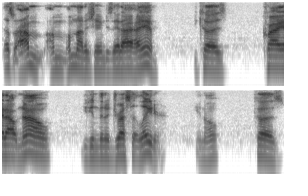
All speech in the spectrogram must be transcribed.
That's what I'm I'm I'm not ashamed to say that I, I am, because cry it out now, you can then address it later. You know, because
